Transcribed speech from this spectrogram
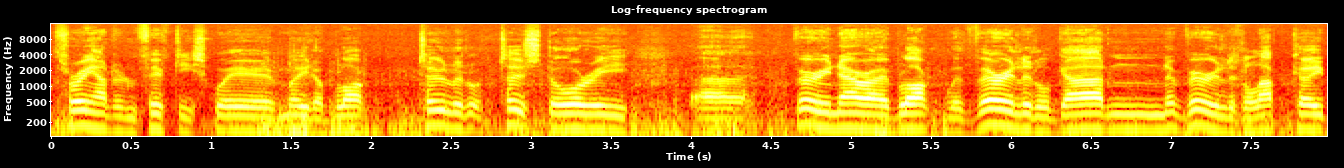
350 square metre block, two little, two story, uh, very narrow block with very little garden, very little upkeep,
